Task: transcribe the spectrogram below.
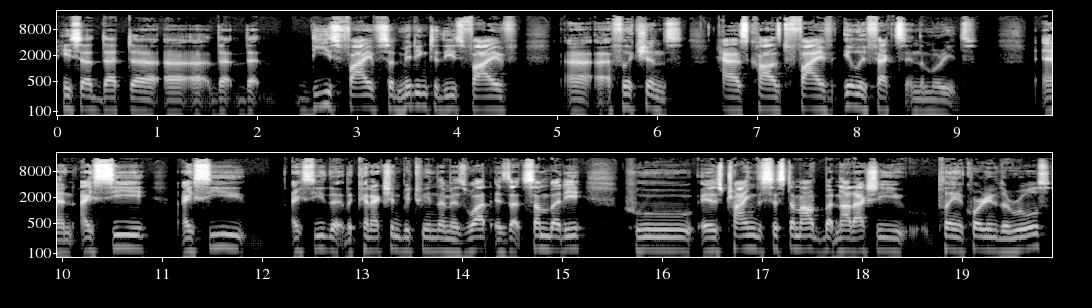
he said that uh, uh, uh, that that these five submitting to these five afflictions has caused five ill effects in the murids, and I see I see I see the, the connection between them is what? Is that somebody who is trying the system out but not actually playing according to the rules,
